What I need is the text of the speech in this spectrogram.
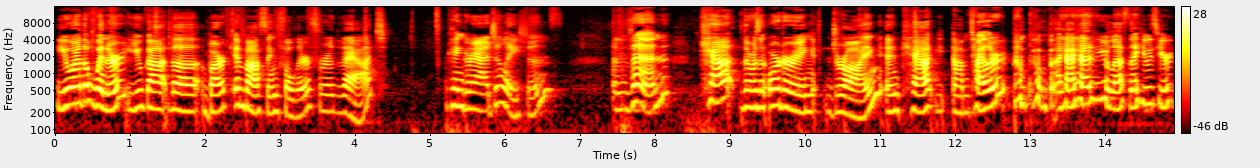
you are the winner. You got the bark embossing folder for that. Congratulations. And then Kat, there was an ordering drawing, and Kat, um, Tyler, I had you last night. He was here.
